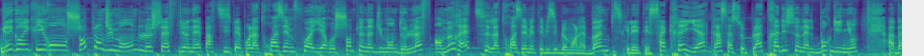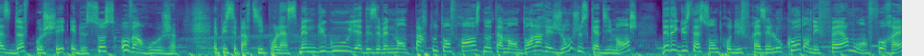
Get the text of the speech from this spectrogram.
Grégory Cuiron, champion du monde. Le chef lyonnais participait pour la troisième fois hier au championnat du monde de l'œuf en meurette. La troisième était visiblement la bonne puisqu'il a été sacré hier grâce à ce plat traditionnel bourguignon à base d'œufs pochés et de sauce au vin rouge. Et puis c'est parti pour la semaine du goût. Il y a des événements partout en France, notamment dans la région jusqu'à dimanche. Des dégustations de produits frais et locaux dans des fermes ou en forêt,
